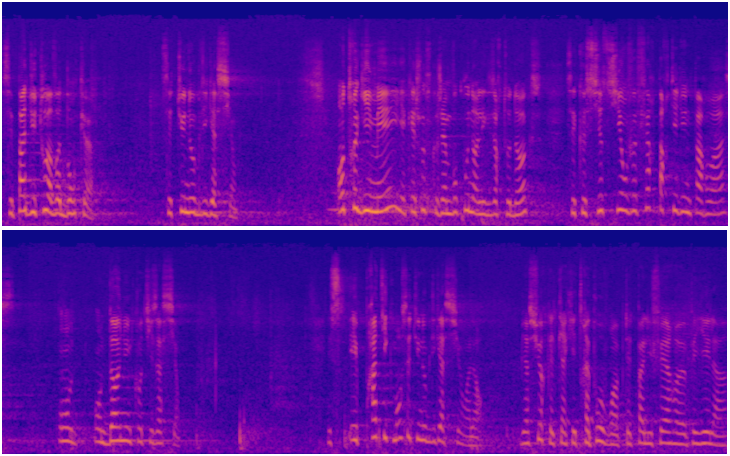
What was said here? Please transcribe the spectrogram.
Ce n'est pas du tout à votre bon cœur. C'est une obligation. Entre guillemets, il y a quelque chose que j'aime beaucoup dans l'Église orthodoxe, c'est que si, on veut faire partie d'une paroisse, on, donne une cotisation. Et, pratiquement, c'est une obligation. Alors, bien sûr, quelqu'un qui est très pauvre, on ne va peut-être pas lui faire euh, payer la,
